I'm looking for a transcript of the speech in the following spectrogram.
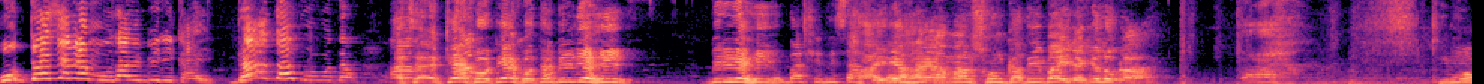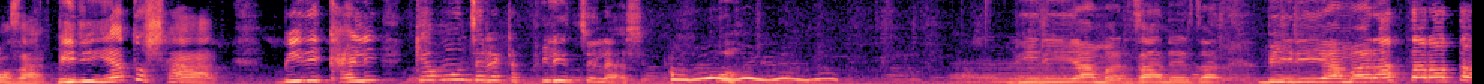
হুদ্দা জানা মুদ আমি বিড়ি খাই? দাও দাও দাও আচ্ছা টেকো টেকো তোর বিড়ি নাহি? বিড়ি নাহি? হাই রে হাই আমার সংখ্যা দিয়ে বাইরে গেল গা। কি মজা বিড়ি এত স্বাদ। বিড়ি খাইলে কেমন যেন একটা ফিলিং চলে আসে। বিড়ি আমার জানে যা বিড়ি আমার আত্মার আত্মা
